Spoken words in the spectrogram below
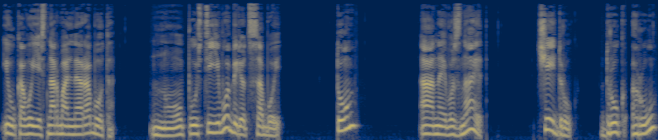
и у кого есть нормальная работа. Ну, пусть и его берет с собой. Том? А она его знает? Чей друг? Друг Ру?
